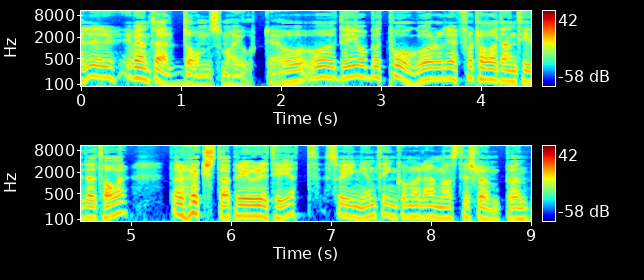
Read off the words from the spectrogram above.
eller eventuellt de som har gjort det. Och, och det jobbet pågår och det får ta den tid det tar. Det har högsta prioritet så ingenting kommer att lämnas till slumpen.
